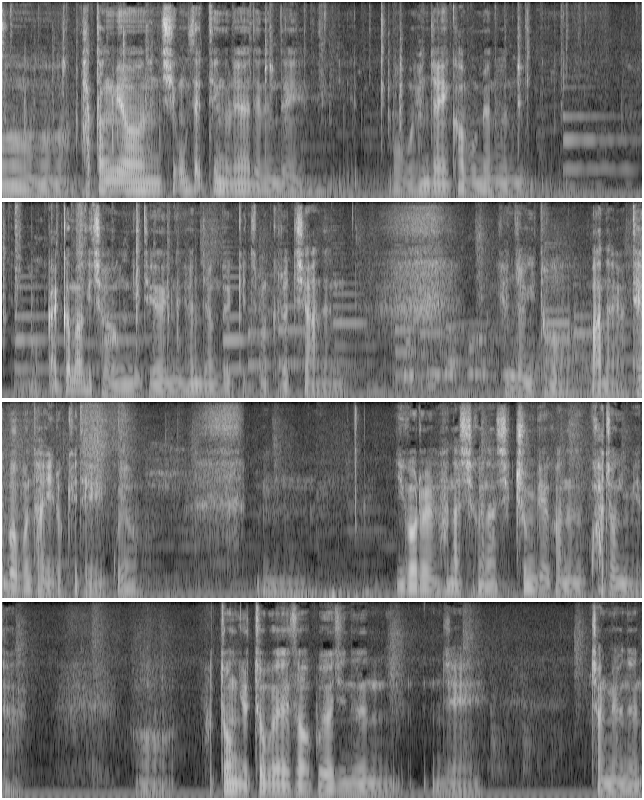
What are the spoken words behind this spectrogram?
어, 바탕면 시공 세팅을 해야 되는데 뭐 현장에 가보면은 뭐 깔끔하게 정리되어 있는 현장도 있겠지만 그렇지 않은 현장이 더 많아요. 대부분 다 이렇게 되어 있고요. 음, 이거를 하나씩 하나씩 준비해 가는 과정입니다. 어, 보통 유튜브에서 보여지는 이제 장면은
